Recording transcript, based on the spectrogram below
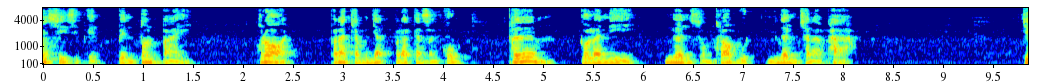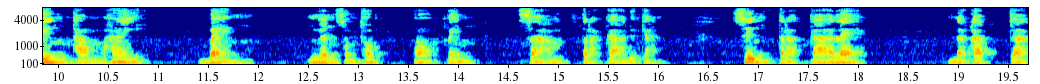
2541 เป็นต้นไป คลอด พระราชบัญญัติประกันสังคม เพิ่มกรณีเงินสงเคราะห์บุตรเงินชราภาพ จึงทำให้แบ่งเงินสมทบออกเป็น 3 ตระก้าด้วยกัน ซึ่งตระก้าแรกนะครับจาก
